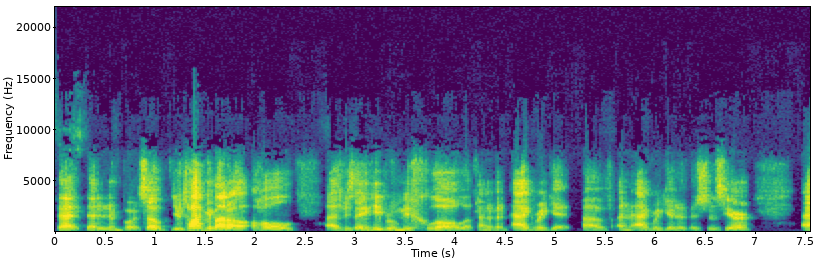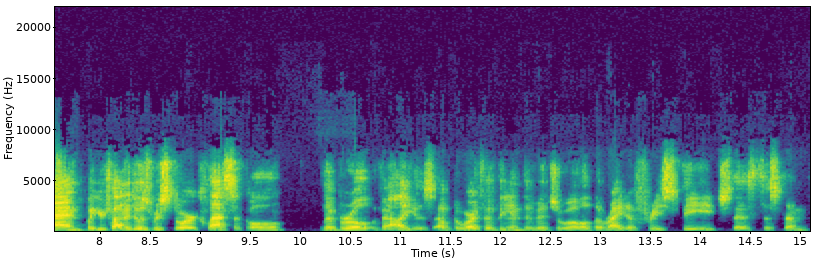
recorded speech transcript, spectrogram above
that that it imports. So you're talking about a, a, whole, as we say in Hebrew, michlol, a kind of an aggregate of an aggregate of issues here, and what you're trying to do is restore classical liberal values of the worth of the individual, the right of free speech, the system.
